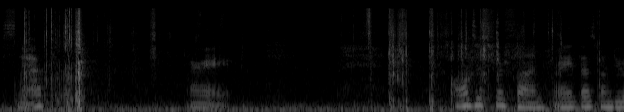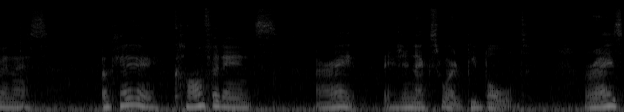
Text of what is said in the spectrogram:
Snap. All right. All just for fun, right? That's why I'm doing this. Okay, confidence. All right, there's your next word. Be bold. Rise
